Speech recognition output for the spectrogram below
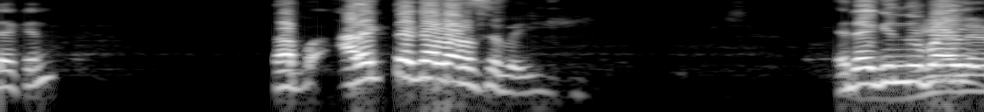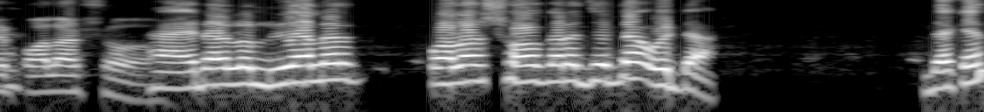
দেখেন। তারপর আরেকটা কালার আছে ভাই। এটা কিন্তু ভাই কলার শো হ্যাঁ এটা হলো রিয়ালের কলার সহকারে যেটা ওইটা। দেখেন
